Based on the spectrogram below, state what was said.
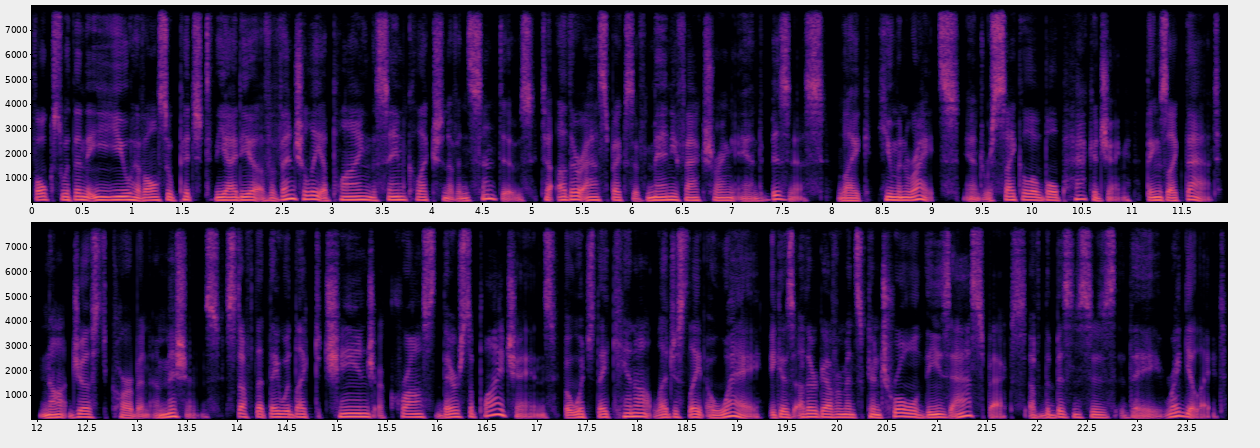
Folks within the EU have also pitched the idea of eventually applying the same collection of incentives to other aspects of manufacturing and business, like human rights and recyclable packaging, things like that, not just carbon emissions, stuff that they would like to change across their supply chains, but which they cannot legislate away because other governments control these aspects of the businesses they regulate.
